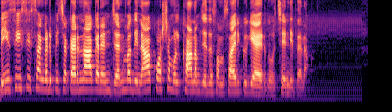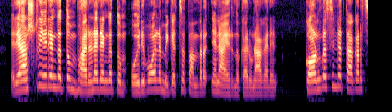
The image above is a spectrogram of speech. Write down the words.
D C C സംഘടിപ്പിച്ച കരുണാകരൻ ജന്മദിനാഘോഷം ഉദ്ഘാടനം ചെയ്ത് സംസാരിക്കുകയായിരുന്നു ചെന്നിത്തല. രാഷ്ട്രീയ രംഗത്തും ഭരണരംഗത്തും ഒരുപോലെ മികച്ച തന്ത്രജ്ഞനായിരുന്നു കരുണാകരൻ. കോൺഗ്രസിന്റെ തകർച്ച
